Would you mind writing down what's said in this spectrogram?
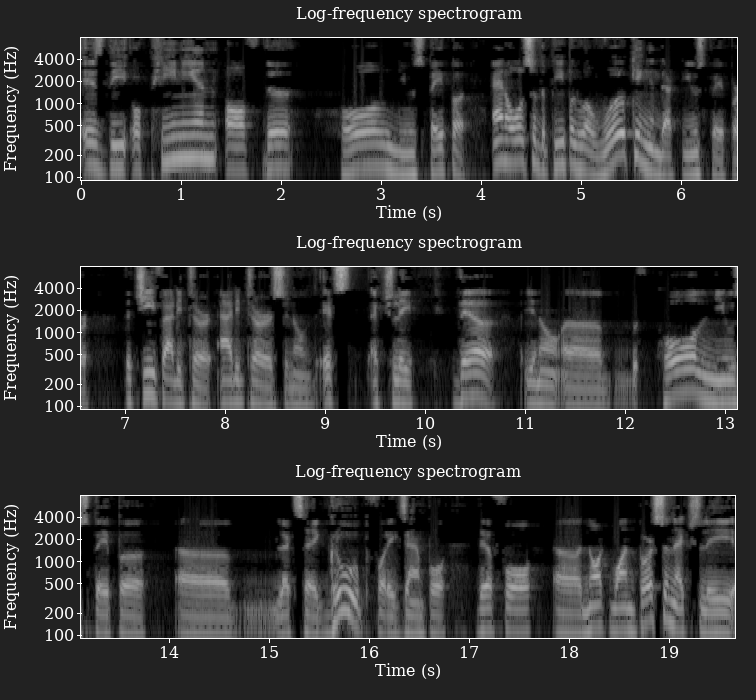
is the opinion of the whole newspaper and also the people who are working in that newspaper, the chief editor, editors, you know, it's actually their, you know, uh, whole newspaper, uh, let's say, group, for example. Therefore, uh, not one person actually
